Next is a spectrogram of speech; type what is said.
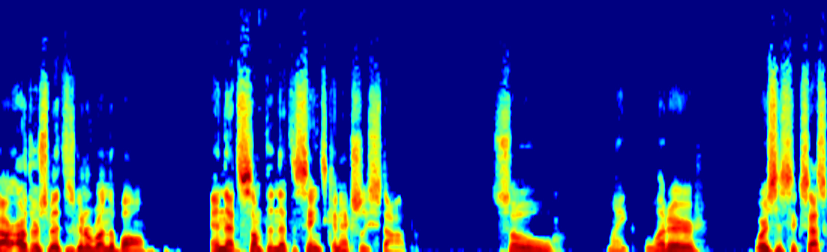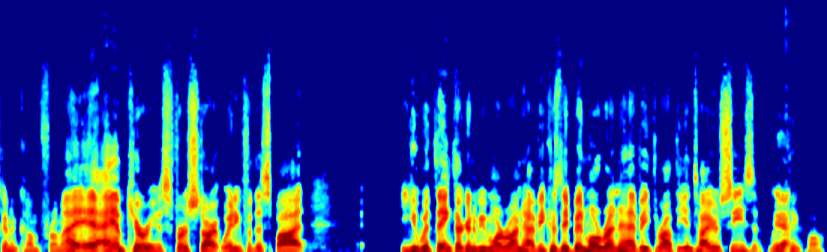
Arthur Smith is going to run the ball, and that's something that the Saints can actually stop. So, like, what are where's the success going to come from? I I am curious. First start, waiting for this spot. You would think they're going to be more run heavy because they've been more run heavy throughout the entire season. What do you think, Paul?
